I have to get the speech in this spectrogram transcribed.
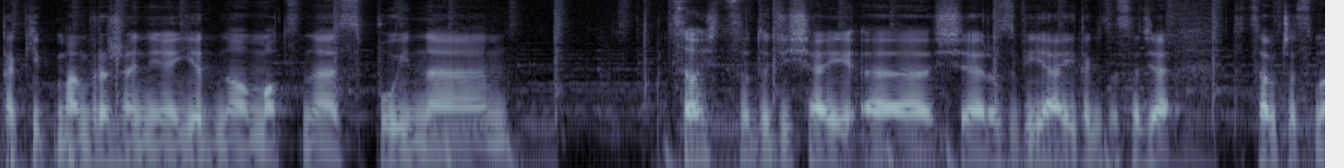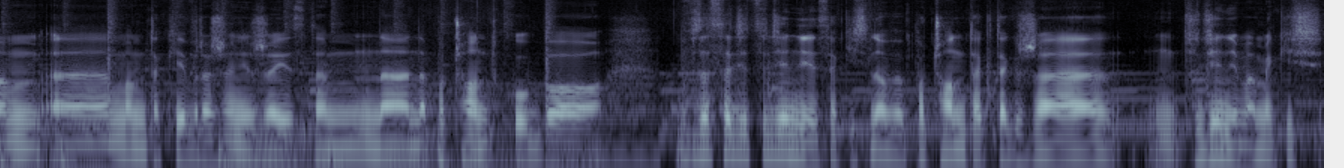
Taki mam wrażenie jedno mocne, spójne coś, co do dzisiaj e, się rozwija i tak w zasadzie cały czas mam, e, mam takie wrażenie, że jestem na, na początku, bo, w zasadzie codziennie jest jakiś nowy początek, także codziennie mam jakiś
